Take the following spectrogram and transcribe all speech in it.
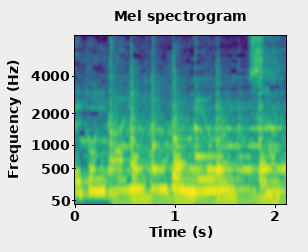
người con gái anh từng yêu sao?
